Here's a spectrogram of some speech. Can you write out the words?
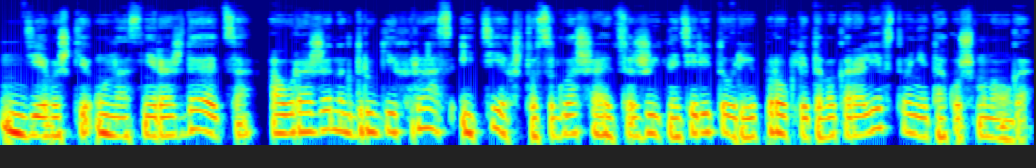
Девушки у нас не рождаются, а уроженок других рас и тех, что соглашаются жить на территории проклятого королевства, не так уж много.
